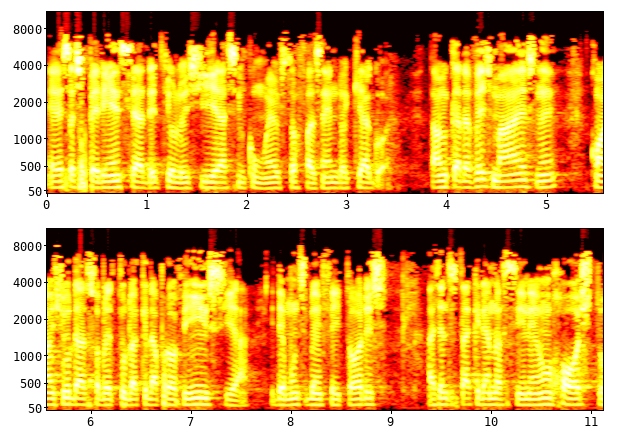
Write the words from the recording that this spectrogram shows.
essa experiência de teologia, assim como eu estou fazendo aqui agora. Então, cada vez mais, né, com a ajuda, sobretudo aqui da província e de muitos benfeitores, a gente está criando assim, né, um rosto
